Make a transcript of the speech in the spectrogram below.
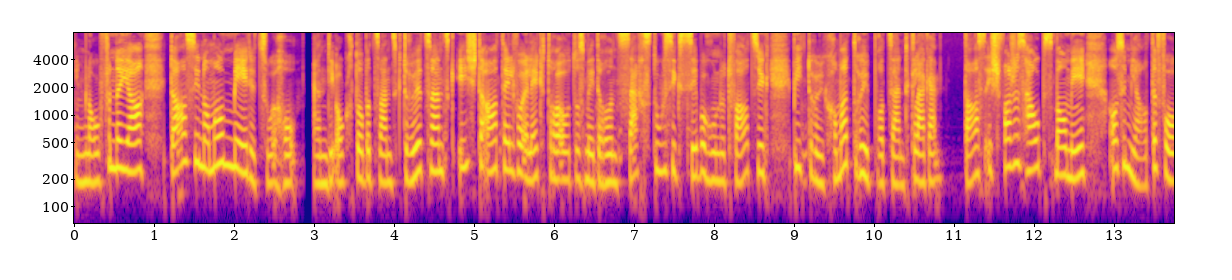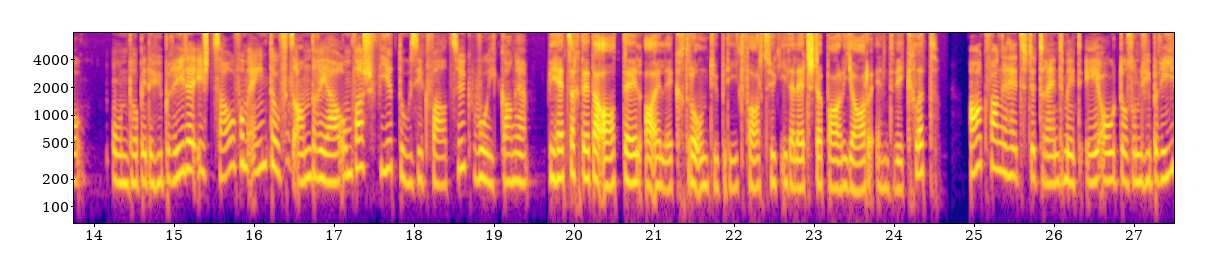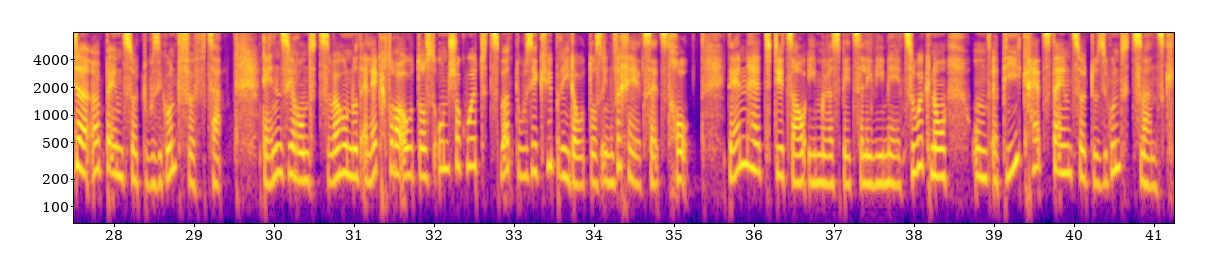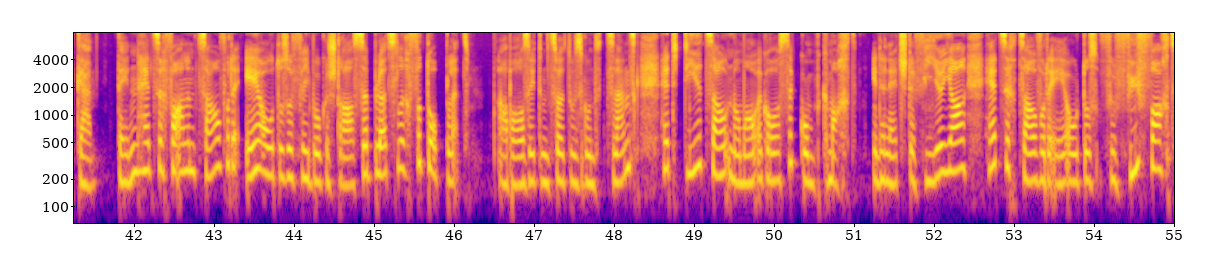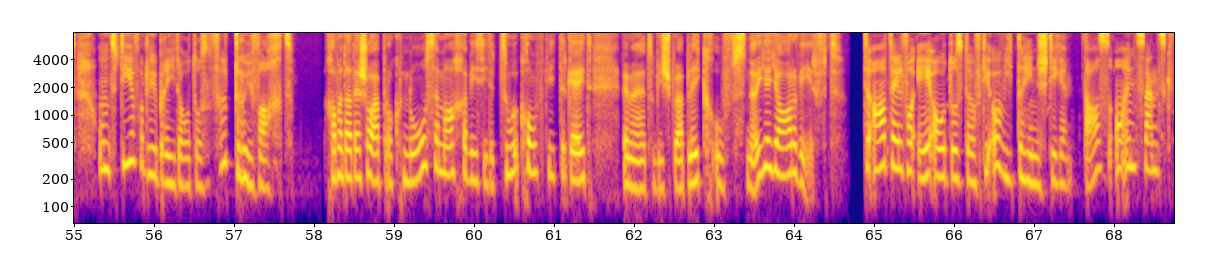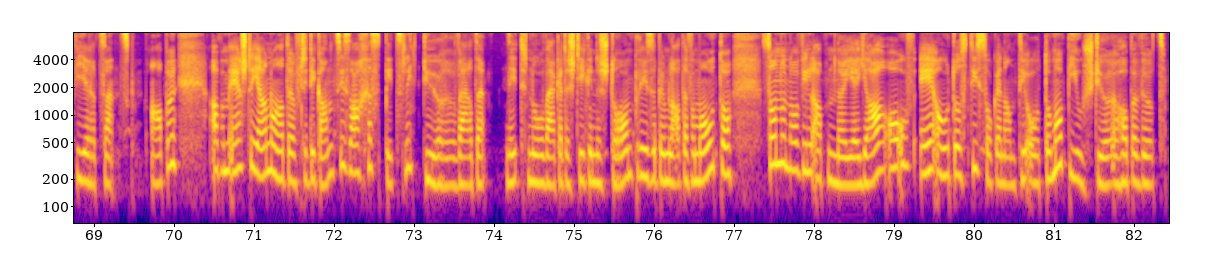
Im laufenden Jahr da sind noch mal mehr dazugekommen. Ende Oktober 2023 ist der Anteil von Elektroautos mit rund 6.700 Fahrzeugen bei 3,3 Prozent gelegen. Das ist fast ein halbes Mal mehr als im Jahr davor. Und auch bei den Hybriden ist die Zahl vom einen auf das andere Jahr um fast 4000 Fahrzeuge gegangen. Wie hat sich der Anteil an Elektro- und Hybridfahrzeugen in den letzten paar Jahren entwickelt? Angefangen hat der Trend mit E-Autos und Hybriden etwa im 2015. Dann sind rund 200 Elektroautos und schon gut 2000 Hybridautos in Verkehr gesetzt. Gekommen. Dann hat die Zahl immer ein bisschen wie mehr zugenommen und einen Peak hat es dann im 2020 gegeben. Dann hat sich vor allem die Zahl der E-Autos auf Freiburger Straßen plötzlich verdoppelt. Aber auch seit 2020 hat diese Zahl nochmal einen grossen Gump gemacht. In den letzten vier Jahren hat sich die Zahl der E-Autos verfünffacht und die der Hybridautos verdreifacht. Kann man da schon eine Prognose machen, wie es in der Zukunft weitergeht, wenn man zum Beispiel einen Blick auf das neue Jahr wirft? Der Anteil von E-Autos dürfte auch weiterhin steigen, das auch im 2024. Aber ab dem 1. Januar dürfte die ganze Sache ein bisschen teurer werden. Nicht nur wegen der steigenden Strompreise beim Laden vom Auto, sondern auch, weil ab dem neuen Jahr auch auf E-Autos die sogenannte Automobilsteuer erhoben wird.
